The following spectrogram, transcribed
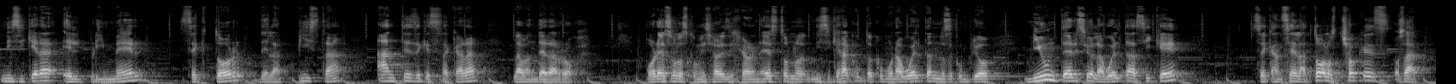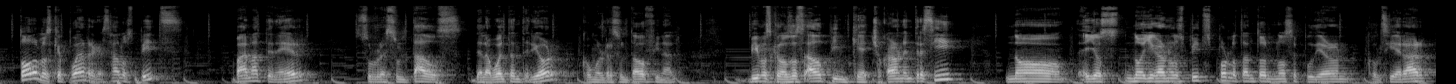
ni siquiera el primer sector de la pista antes de que se sacara la bandera roja. Por eso los comisarios dijeron, esto no, ni siquiera contó como una vuelta, no se cumplió ni un tercio de la vuelta, así que se cancela. Todos los choques, o sea, todos los que puedan regresar a los pits van a tener sus resultados de la vuelta anterior como el resultado final. Vimos que los dos Alpine que chocaron entre sí, no, ellos no llegaron a los pits, por lo tanto no se pudieron considerar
